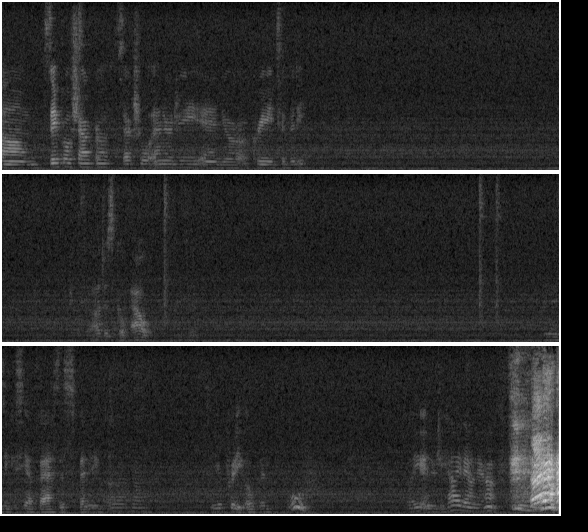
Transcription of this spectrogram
um, sacral chakra, sexual energy, and your creativity. So I'll just go out. And as you can see how fast it's spinning, Uh-huh. so you're pretty open. Ooh. Well, your energy high down there, huh?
